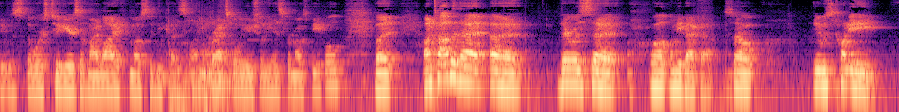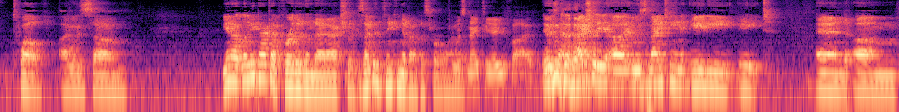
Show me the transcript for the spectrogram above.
it was the worst two years of my life, mostly because like grad school usually is for most people. But on top of that, uh, there was uh, well, let me back up. So it was 2012. I was. Um, You know, let me back up further than that actually, because I've been thinking about this for a while. It was 1985. It was actually uh, it was 1988, and um,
